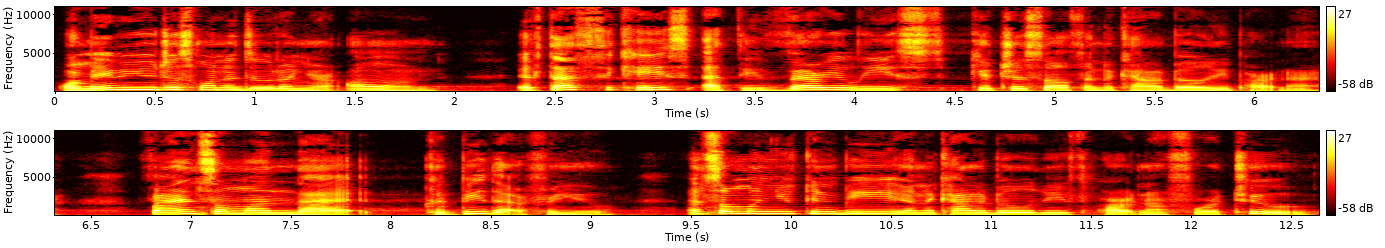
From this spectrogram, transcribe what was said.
or maybe you just want to do it on your own. If that's the case, at the very least, get yourself an accountability partner. Find someone that could be that for you, and someone you can be an accountability partner for too,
